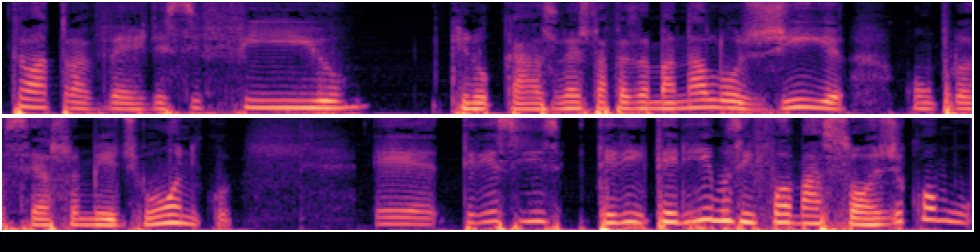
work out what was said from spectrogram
Então, através desse fio, que no caso né, está fazendo uma analogia com o processo mediúnico, é, teríamos informações de como,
